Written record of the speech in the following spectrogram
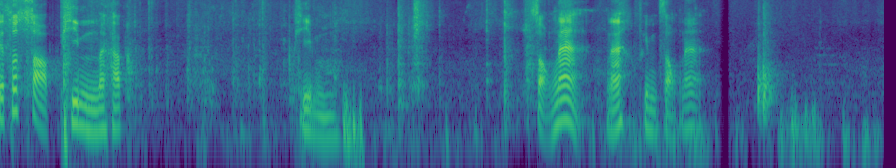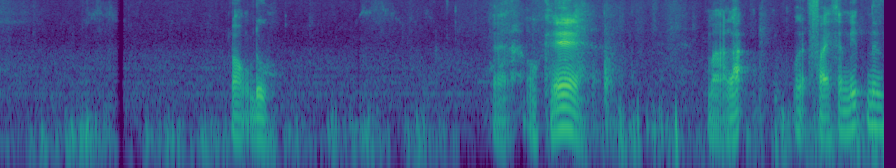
จะทดสอบพิมพ์นะครับ พิมพ์สองหน้า นะ พิมพ์สองหน้า ลองดูอ่าโอเค มาละ เปิดไฟสักนิดนึง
